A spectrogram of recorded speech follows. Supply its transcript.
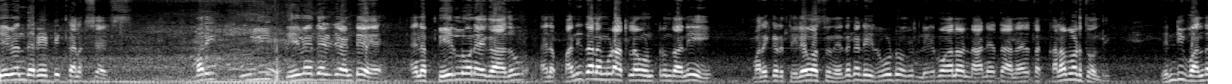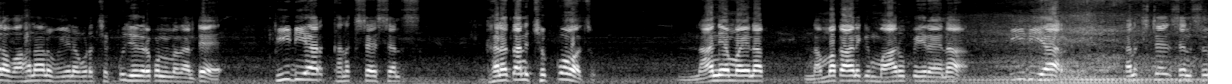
దేవేందర్ రెడ్డి కన్స్ట్రక్షన్స్. మరి పులి దేవేందర్ రెడ్డి అంటే ఆయన పేరులోనే కాదు ఆయన పనితనం కూడా అట్లా ఉంటుందని మనకి ఇక్కడ తెలియవస్తుంది. ఎందుకంటే ఈ రోడ్డు నిర్మాణం నాణ్యత నాణ్యత కనబడుతుంది. ఎన్ని వందల వాహనాలు పోయినా కూడా చెక్కు చేదరకుండా ఉన్నదంటే పీడిఆర్ కన్స్ట్రక్షన్స్ ఘనత అని చెప్పుకోవచ్చు. నాణ్యమైన నమ్మకానికి మారు పేరైన పీడిఆర్ కన్స్ట్రక్షన్స్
